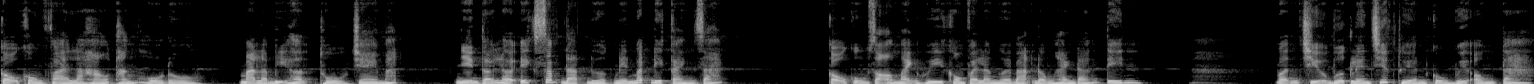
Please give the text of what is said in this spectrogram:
Cậu không phải là háo thắng hồ đồ, mà là bị hận thù che mắt. Nhìn tới lợi ích sắp đạt được nên mất đi cảnh giác. Cậu cũng rõ Mạnh Huy không phải là người bạn đồng hành đáng tin. Vẫn chịu bước lên chiếc thuyền cùng với ông ta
